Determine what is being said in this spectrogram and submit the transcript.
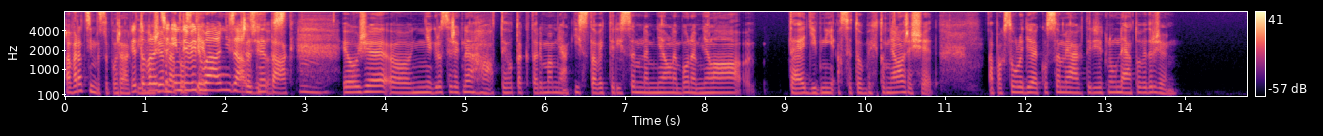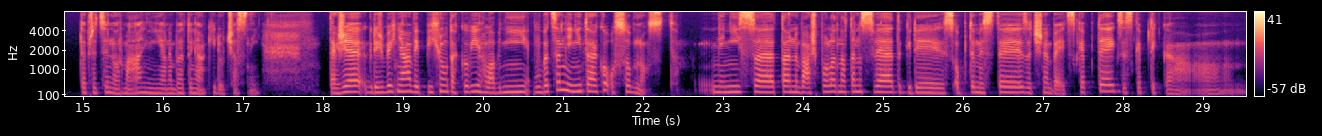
a vracíme se pořád. Je to velice individuální záležitost. Přesně tak. Mm. Jo, že uh, někdo si řekne, ha, tyho, tak tady mám nějaký stavy, který jsem neměl nebo neměla, to je divný, asi to bych to měla řešit. A pak jsou lidi, jako jsem já, kteří řeknou, ne, já to vydržím. To je přeci normální, anebo je to nějaký dočasný. Takže když bych měla vypíchnout takový hlavní, vůbec se mění to jako osobnost. Mění se ten váš pohled na ten svět, kdy z optimisty začne být skeptik, ze skeptika eh,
